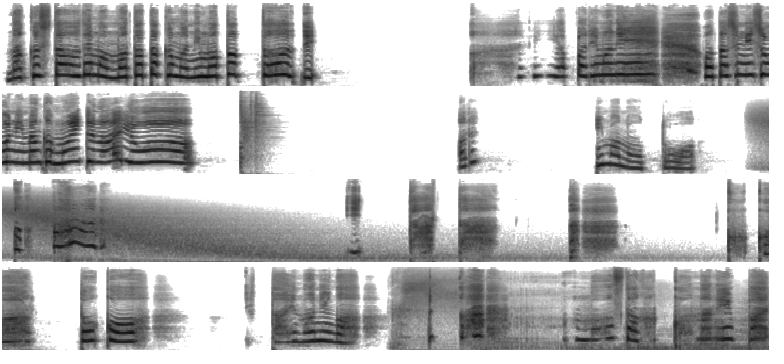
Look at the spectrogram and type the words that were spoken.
なくした腕も瞬く間にまた、り。やっぱり無理。私に商人なんか向いてないよ。あれ？今の音は、あ、ああいたった。ここ、どこ？体何が、モンスターがこんなにいっぱい。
